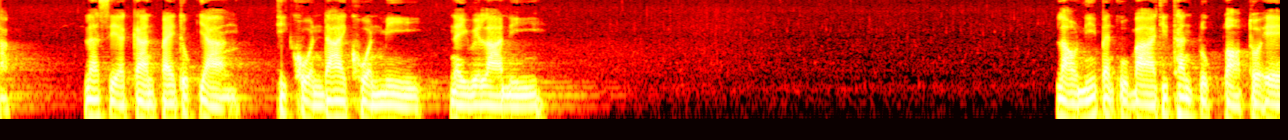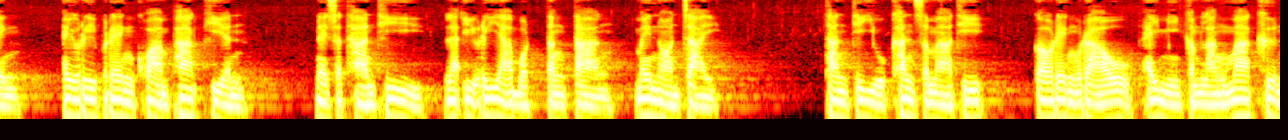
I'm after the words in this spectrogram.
าก และเสียการไปทุกอย่างที่ควรได้ควรมีในเวลานี้ เหล่านี้เป็นอุบายที่ท่านปลุกปลอบตัวเอง ให้รีบเร่งความภาคเพียรในสถานที่และอิริยาบถต่างๆ ไม่นอนใจ ท่านที่อยู่ขั้นสมาธิ ก็เร่งเร้าให้มีกำลังมากขึ้น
